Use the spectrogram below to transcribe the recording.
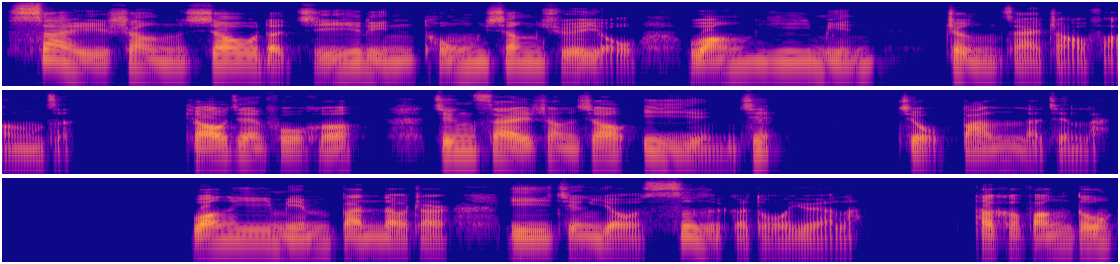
塞上肖的吉林同乡学友王一民正在找房子。条件符合，经赛上肖一引荐，就搬了进来。王一民搬到这儿已经有四个多月了，他和房东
